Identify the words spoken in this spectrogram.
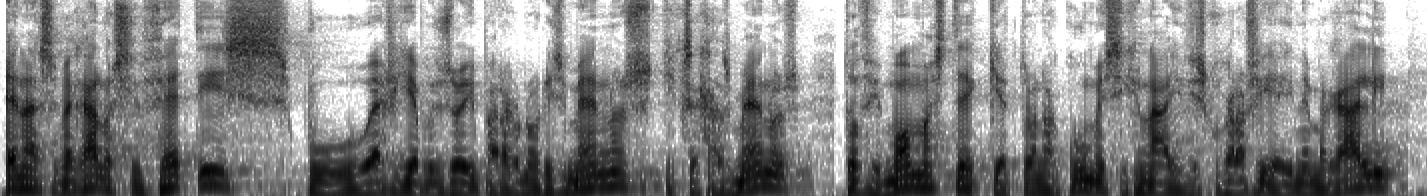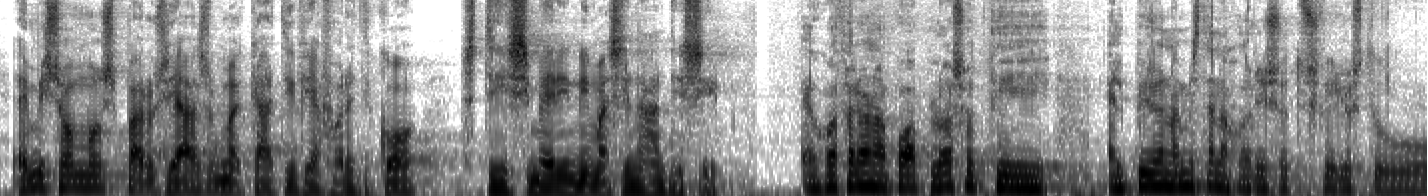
Ένας μεγάλος συνθέτης που έφυγε από τη ζωή παραγνωρισμένος και ξεχασμένος, τον θυμόμαστε και τον ακούμε συχνά. Η δισκογραφία είναι μεγάλη, εμείς όμως παρουσιάζουμε κάτι διαφορετικό στη σημερινή μας συνάντηση. Εγώ θέλω να πω απλώς ότι Ελπίζω να μην στεναχωρήσω τους φίλους του,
